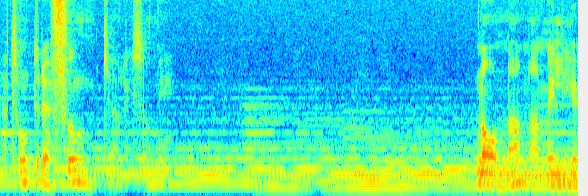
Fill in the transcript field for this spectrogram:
Jag tror inte det funkar liksom i någon annan miljö.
